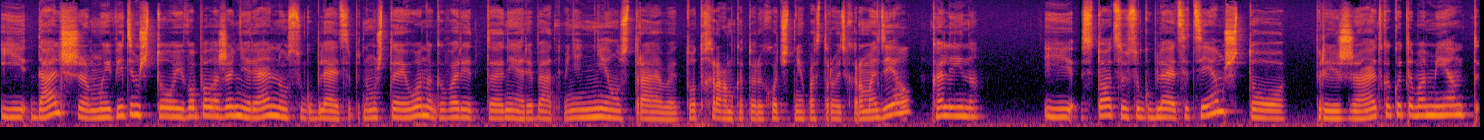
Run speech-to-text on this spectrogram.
И дальше мы видим, что его положение реально усугубляется, потому что Иона говорит, не, ребят, меня не устраивает тот храм, который хочет мне построить храмодел, Калина. И ситуация усугубляется тем, что приезжает в какой-то момент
